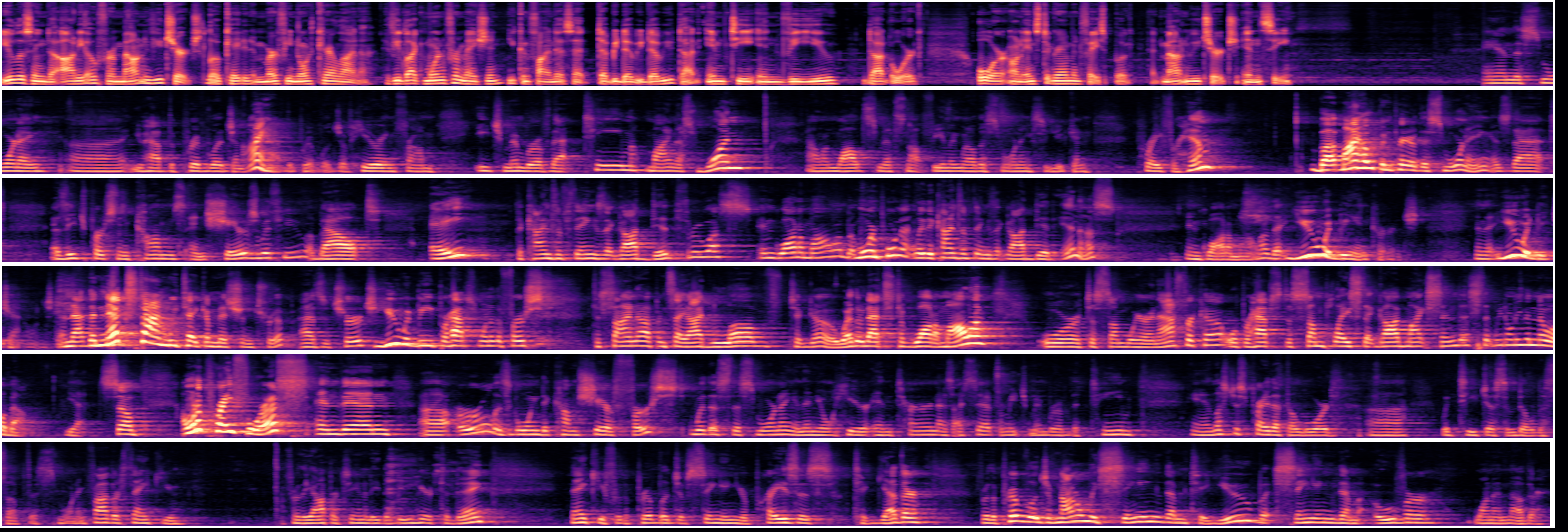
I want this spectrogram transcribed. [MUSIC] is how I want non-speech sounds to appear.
You're listening to audio from Mountain View Church located in Murphy, North Carolina. If you'd like more information, you can find us at www.mtnvu.org or on Instagram and Facebook at Mountain View Church NC. And this morning, uh, you have the privilege, and I have the privilege, of hearing from each member of that team, minus one. Alan Wildsmith's not feeling well this morning, so you can pray for him. But my hope and prayer this morning is that as each person comes and shares with you about A, the kinds of things that God did through us in Guatemala, but more importantly, the kinds of things that God did in us in Guatemala, that you would be encouraged and that you would be challenged. And that the next time we take a mission trip as a church, you would be perhaps one of the first to sign up and say, I'd love to go, whether that's to Guatemala or to somewhere in Africa, or perhaps to some place that God might send us that we don't even know about yet. So I want to pray for us, and then uh, Earl is going to come share first with us this morning, and then you'll hear in turn, as I said, from each member of the team. And let's just pray that the Lord uh, would teach us and build us up this morning. Father, thank you for the opportunity to be here today. Thank you for the privilege of singing your praises together, for the privilege of not only singing them to you, but singing them over one another.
